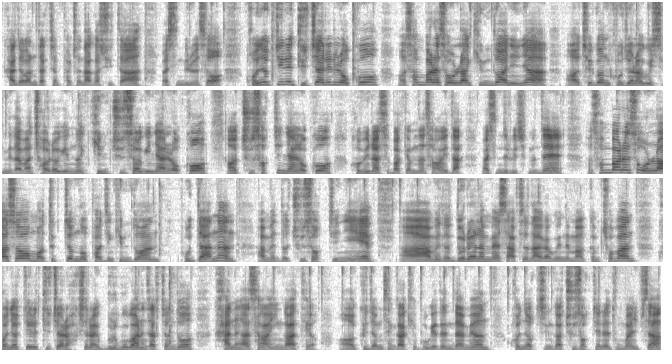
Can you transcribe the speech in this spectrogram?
가져가는 작전 펼쳐 나갈 수 있다 말씀드리면서 권혁진의 뒷자리를 놓고 어, 선발에서 올라온 김도환이냐 어, 최근 고전하고 있습니다만 저력 있는 김주석이냐를 놓고 어, 주석진냐를 놓고 고민할 수밖에 없는 상황이다 말씀드리고 싶은데 어, 선발에서 올라와서 뭐 득점 높아진 김도환보다는 아무래도 주석진이 아, 아무래도 노련한 면에서 앞서 나가고 있는 만큼 초반 권혁진의 뒷자리를 확실하게 물고 가는 작전도 가능한 상황인 것 같아요. 어, 그 점 생각해 보게 된다면 권혁진과 주석진의 동반 입상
